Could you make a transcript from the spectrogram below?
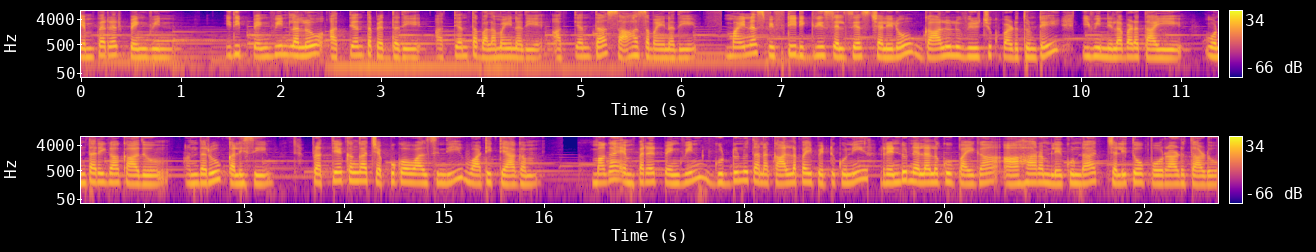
Emperor penguin. ఇది పెంగ్విన్లలో అత్యంత పెద్దది అత్యంత బలమైనది అత్యంత సాహసమైనది. మైనస్ ఫిఫ్టీ డిగ్రీ సెల్సియస్ చలిలో గాలులు విరుచుకు పడుతుంటే ఇవి నిలబడతాయి. ఒంటరిగా కాదు అందరూ కలిసి. ప్రత్యేకంగా చెప్పుకోవాల్సింది వాటి త్యాగం. మగ ఎంపరర్ పెంగ్విన్ గుడ్డును తన కాళ్ళపై పెట్టుకుని రెండు నెలలకు పైగా ఆహారం లేకుండా చలితో పోరాడుతాడు.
